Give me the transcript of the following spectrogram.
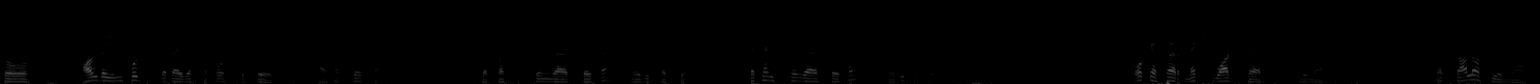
So, all the inputs that I was supposed to take, I have taken. The first string I have taken, maybe Sachin. Second string I have taken, maybe Tendulkar. Okay, sir. Next, what, sir? You may ask. Next, all of you know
